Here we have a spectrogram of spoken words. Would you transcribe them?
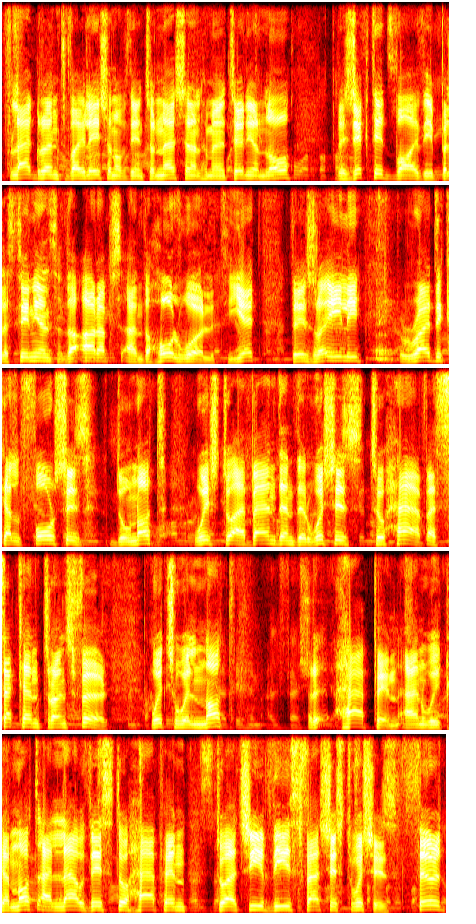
flagrant violation of the international humanitarian law rejected by the Palestinians, the Arabs, and the whole world. Yet, the Israeli radical forces do not wish to abandon their wishes to have a second transfer, which will not happen, and we cannot allow this to happen to achieve these fascist wishes. Third,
